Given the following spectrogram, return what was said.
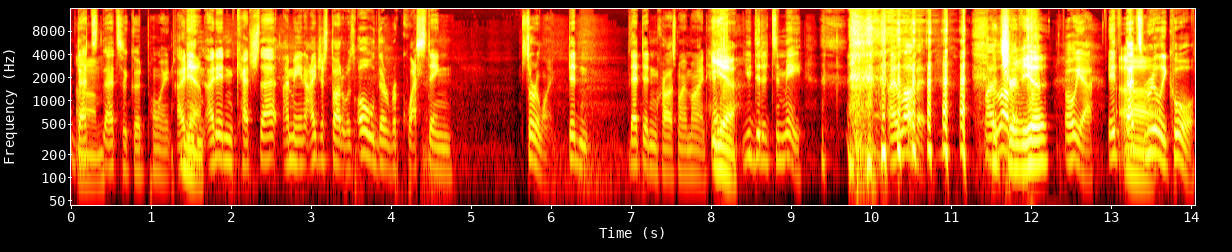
That's Um, that's a good point. I yeah. didn't I didn't catch that. I mean, I just thought it was oh they're requesting sirloin. Didn't that didn't cross my mind? Hey, Yeah. you did it to me. I love it. I love it. trivia. Oh yeah, it that's Uh, really cool.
